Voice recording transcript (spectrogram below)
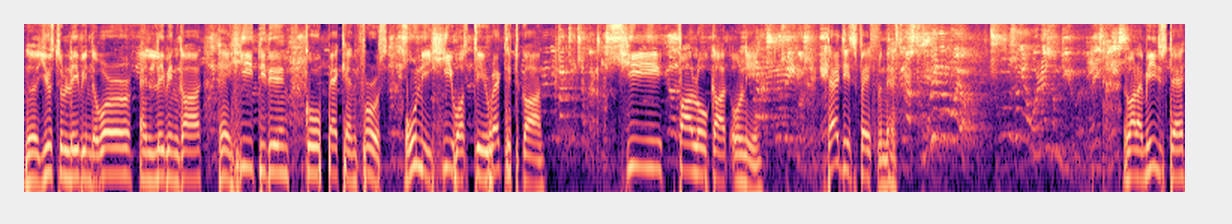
you know, used to live in the world and live in God, and he didn't go back and forth. Only he was directed to God he follow God only. That is faithfulness. What I mean is that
